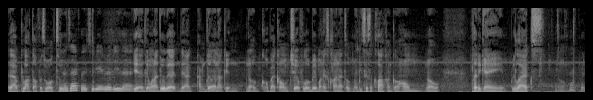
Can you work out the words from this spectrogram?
that I blocked off as well too. Exactly. To be able to do that. Yeah, then when I do that, then I, I'm done. I can, you know, go back home, chill for a little bit. My next client, I told maybe six o'clock. I go home, you know, play the game, relax. You know, Exactly.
